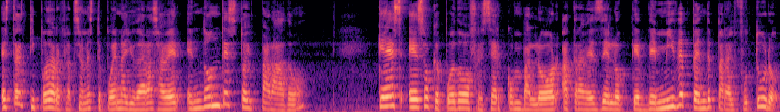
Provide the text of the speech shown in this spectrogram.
este tipo de reflexiones te pueden ayudar a saber en dónde estoy parado, qué es eso que puedo ofrecer con valor a través de lo que de mí depende para el futuro.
